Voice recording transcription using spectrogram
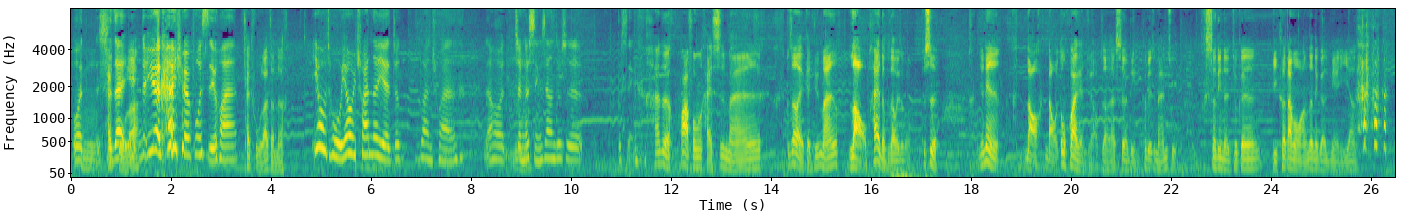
我嗯实在越越看越不喜欢，太土了，长得。又土又穿的也就乱穿，然后整嗯个形象就是不行。他的画风还是蛮不知道哎，感觉蛮老派的，不知道为什么，就是有点脑脑洞坏感觉啊，不知道他设定，特别是男主设定的就跟比克大魔王的那个脸一样，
